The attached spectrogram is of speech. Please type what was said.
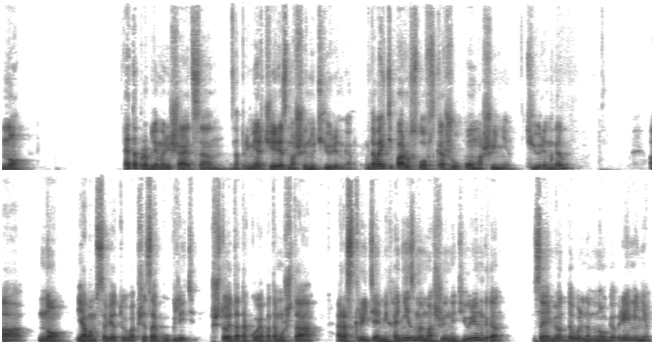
Но эта проблема решается, например, через машину Тьюринга. Давайте пару слов скажу о машине Тьюринга. А, но я вам советую вообще загуглить, что это такое, потому что раскрытие механизма машины Тьюринга займет довольно много времени.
